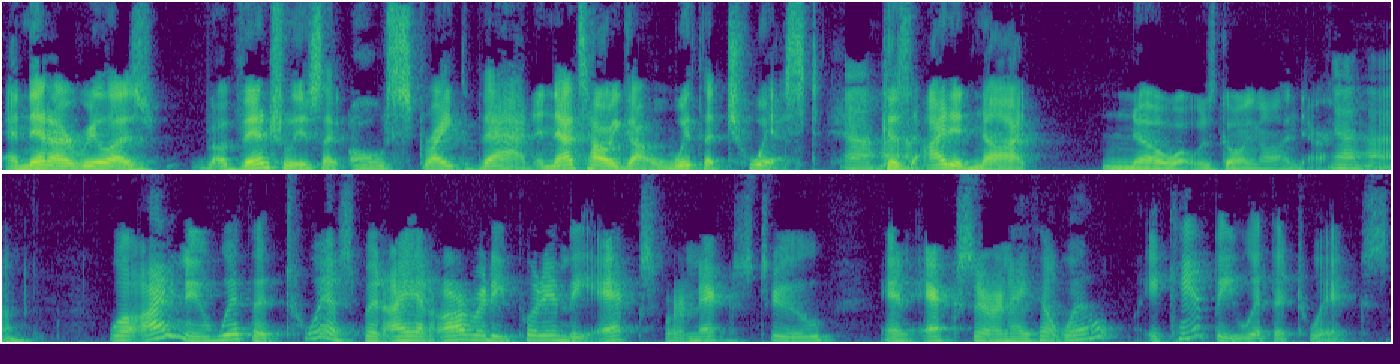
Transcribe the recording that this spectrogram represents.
and then i realized eventually it's like oh strike that and that's how he got with a twist because Uh-huh. i did not know what was going on there Uh-huh. Well, I knew with a twist, but I had already put in the X for next to and Xer, and I thought, well, it can't be with a twix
